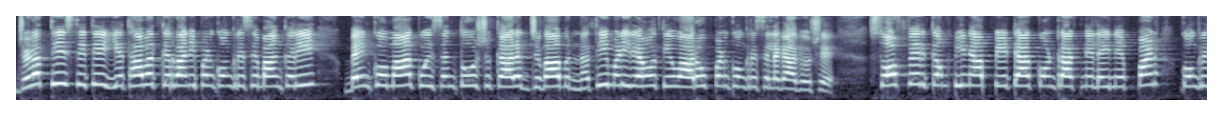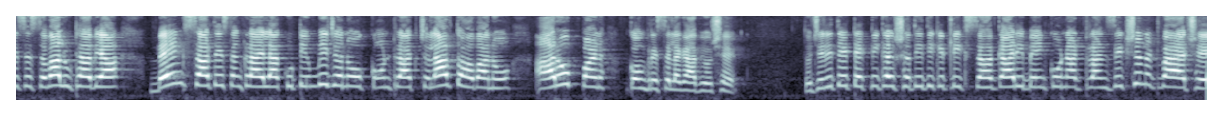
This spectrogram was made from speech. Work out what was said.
ઝડપથી સ્થિતિ યથાવત કરવાની પણ કોંગ્રેસે માંગ કરી. બેંકોમાં કોઈ સંતોષકારક જવાબ નથી મળી રહ્યો તેવો આરોપ પણ કોંગ્રેસે લગાવ્યો છે. સોફ્ટવેર કંપનીના પેટા કોન્ટ્રાક્ટને લઈને પણ કોંગ્રેસે સવાલ ઉઠાવ્યા. બેંક સાથે સંકળાયેલા કુટુંબીજનો કોન્ટ્રાક્ટ ચલાવતો હોવાનો આરોપ પણ કોંગ્રેસે લગાવ્યો છે. તો જે રીતે ટેકનિકલ ક્ષતિથી કેટલીક સહકારી બેંકોના ટ્રાન્ઝેક્શન અટવાયા છે,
